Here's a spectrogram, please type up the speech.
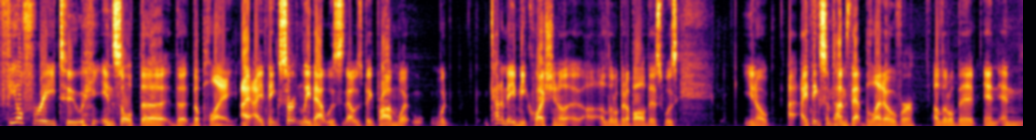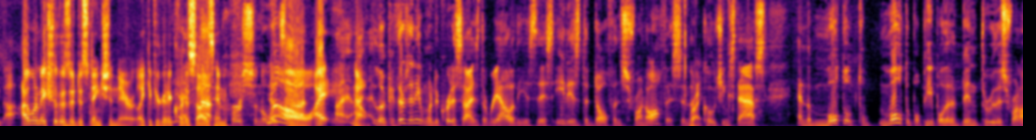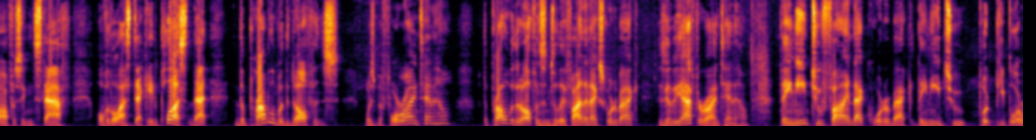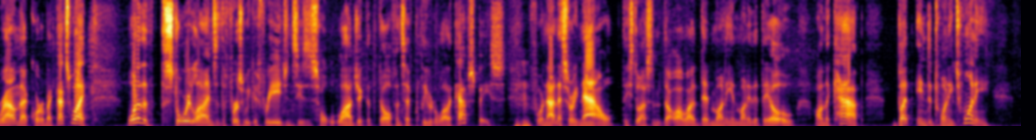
feel free to insult the the, the play. I, I think certainly that was that was a big problem. What what kind of made me question a, a little bit of all this was, you know, I, I think sometimes that bled over a little bit, and and I want to make sure there's a distinction there. Like if you're going to Yeah, criticize him, Personal. no, not, I, no. look, if there's anyone to criticize, the reality is this: it is the Dolphins front office and the Right. coaching staffs and the multiple multiple people that have been through this front office and staff over the last decade plus. That the problem with the Dolphins was before Ryan Tannehill. The problem with the Dolphins until they find the next quarterback is going to be after Ryan Tannehill. They need to find that quarterback. They need to put people around that quarterback. That's why one of the storylines of the first week of free agency is this whole logic that the Dolphins have cleared a lot of cap space for not necessarily now. They still have some a lot of dead money and money that they owe on the cap, but into 2020,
